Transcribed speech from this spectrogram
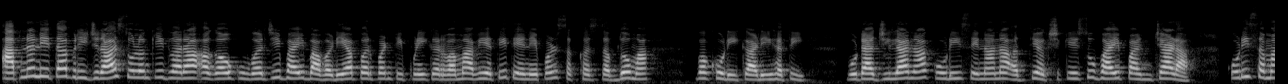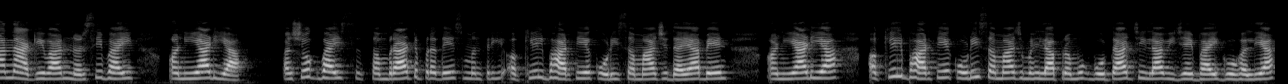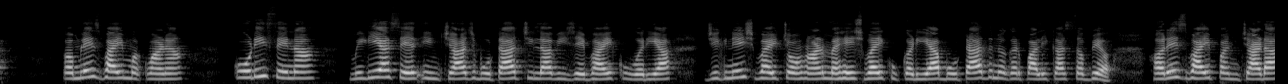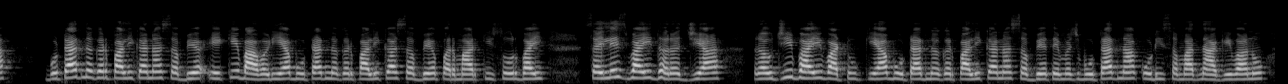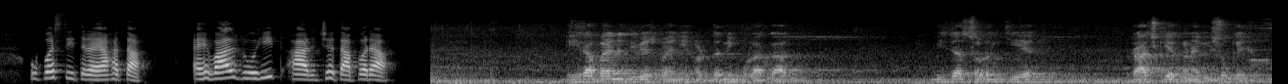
આપના નેતા બ્રિજરાજ સોલંકી દ્વારા અગાઉ કુંવરજીભાઈ બાવળિયા પર પણ ટિપ્પણી કરવામાં આવી હતી, તેને પણ સખત શબ્દોમાં વખોડી કાઢી હતી. બોટાદ જિલ્લાના કોળી સેનાના અધ્યક્ષ કેશુભાઈ પંચાળા કોળી સમાજના આગેવાન નરસિંહભાઈ અનિયાળિયા અશોકભાઈ સ- સમ્રાટ પ્રદેશ મંત્રી અખિલ ભારતીય કોળી સમાજ દયાબેન અનિયાળિયા અખિલ ભારતીય કોળી સમાજ મહિલા પ્રમુખ બોટાદ જિલ્લા વિજયભાઈ ગોહલિયા, કમલેશભાઈ મકવાણા કોળી સેના મીડિયા સેલ ઇન્ચાર્જ બોટાદ જિલ્લા વિજયભાઈ કુંવરિયા, જિગ્નેશભાઈ ચૌહાણ, મહેશભાઈ કુકડિયા, બોટાદ નગરપાલિકા સભ્ય હરેશભાઈ પંચાડા બોટાદ નગરપાલિકાના સભ્ય એ કે બાવળિયા, બોટાદ નગરપાલિકા સભ્ય પરમાર કિશોરભાઈ, શૈલેષભાઈ ધરજિયા, રવજીભાઈ વાટુકિયા, બોટાદ નગરપાલિકાના સભ્ય તેમજ બોટાદના કોડી સમાજના આગેવાનો ઉપસ્થિત રહ્યા હતા. અહેવાલ રોહિત આર જતાપરા. હીરાભાઈ અને દિવેશભાઈની હળદરની મુલાકાત બીજા સોલંકીએ રાજકીય ગણાવી શું કહેશો?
